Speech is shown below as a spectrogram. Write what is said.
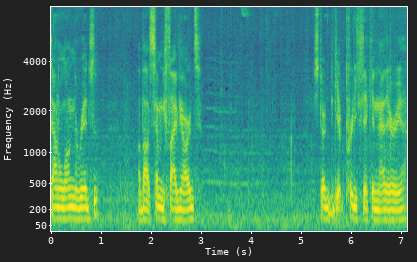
down along the ridge, about 75 yards. Started to get pretty thick in that area.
